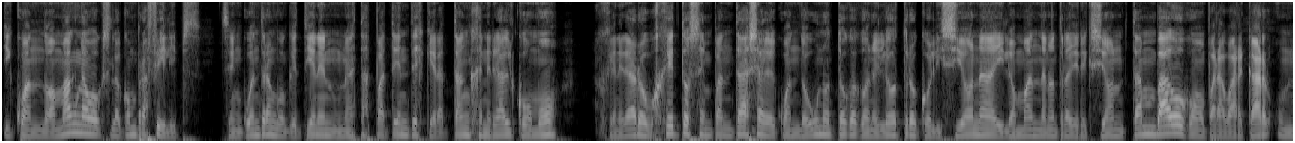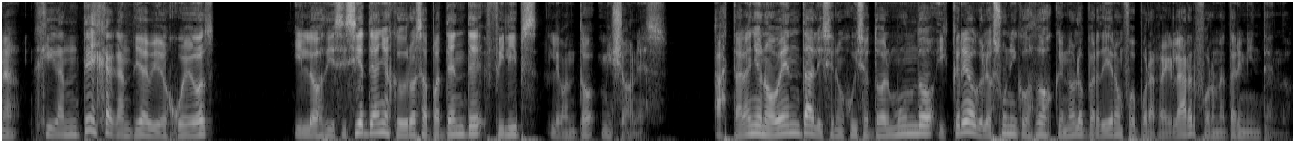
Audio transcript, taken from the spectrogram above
Y cuando a Magnavox la compra Philips, se encuentran con que tienen una de estas patentes que era tan general como generar objetos en pantalla que cuando uno toca con el otro colisiona y lo manda en otra dirección, tan vago como para abarcar una gigantesca cantidad de videojuegos. Y los 17 años que duró esa patente, Philips levantó millones. Hasta el año 90 le hicieron juicio a todo el mundo y creo que los únicos dos que no lo perdieron fue por arreglar fueron Atari y Nintendo.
